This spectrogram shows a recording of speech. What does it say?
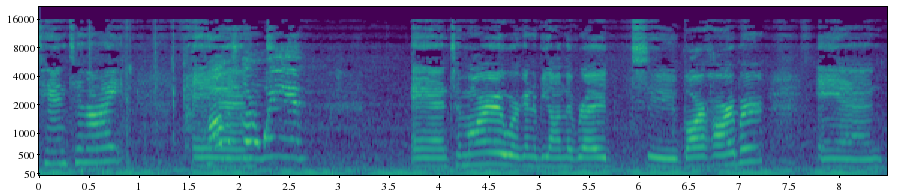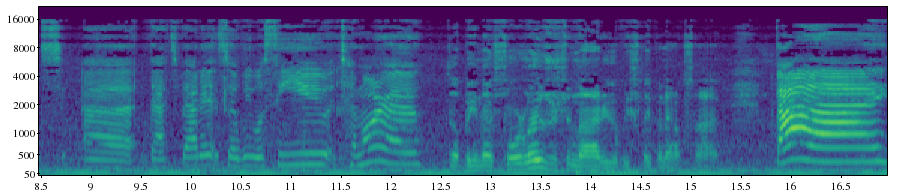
10 tonight. Mama's And, going to win. and tomorrow we're gonna be on the road to Bar Harbor. And uh, that's about it. So we will see you tomorrow. There'll be no sore losers tonight or you'll be sleeping outside. Bye.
